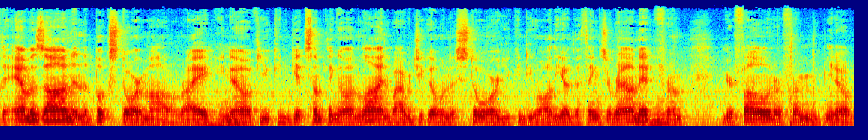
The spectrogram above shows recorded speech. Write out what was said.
the Amazon and the bookstore model, right? Mm-hmm. You know, if you can get something online, why would you go in a store? You can do all the other things around it mm-hmm. from your phone or from you know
